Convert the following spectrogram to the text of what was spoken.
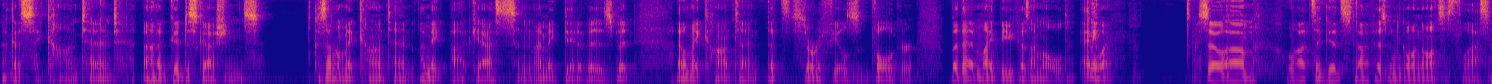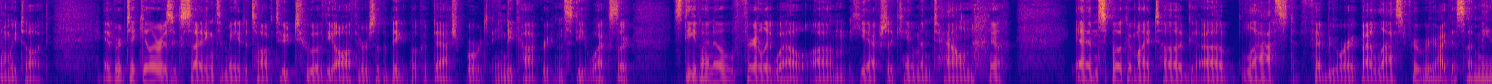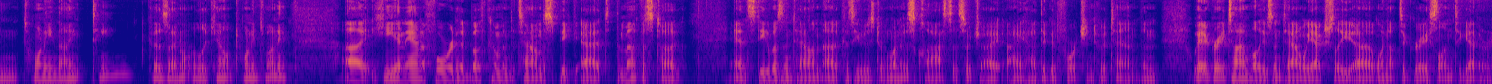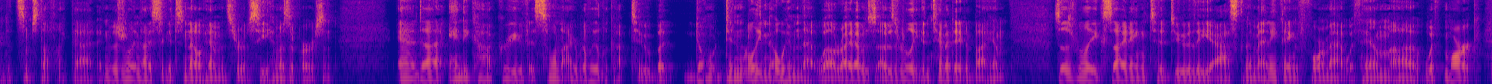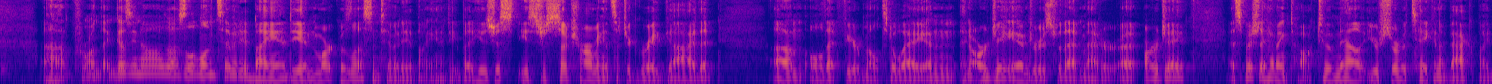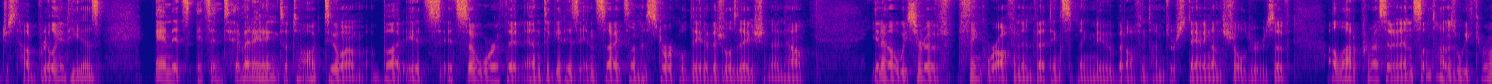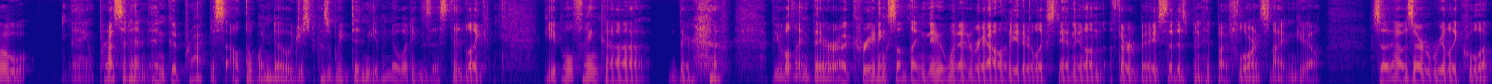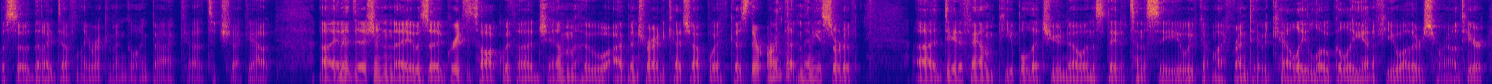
I'm not going to say content, uh, good discussions because I don't make content. I make podcasts and I make data viz, but I don't make content that sort of feels vulgar. But that might be because I'm old. Anyway, so um, lots of good stuff has been going on since the last time we talked. In particular, it's exciting to me to talk to two of the authors of the Big Book of Dashboards, Andy Cotgreave and Steve Wexler. Steve, I know fairly well. Um, he actually came in town and spoke at my tug uh, last February. By last February, I guess I mean 2019 because I don't really count 2020. Uh, he and Anna Foard had both come into town to speak at the Memphis Tug, and Steve was in town because uh, he was doing one of his classes, which I, I had the good fortune to attend. And we had a great time while he was in town. We actually uh, went out to Graceland together and did some stuff like that. And it was really nice to get to know him and sort of see him as a person. And uh, Andy Cotgreave is someone I really look up to, but don't didn't really know him that well, right? I was I was really intimidated by him. So it was really exciting to do the Ask Them Anything format with him, uh, with Mark. Uh, for one thing, because you know I was a little intimidated by Andy, and Mark was less intimidated by Andy. But he was just he's just so charming and such a great guy that um, all that fear melted away. And and RJ Andrews, for that matter, uh, RJ, especially having talked to him now, you're sort of taken aback by just how brilliant he is. And it's it's intimidating to talk to him, but it's it's so worth it. And to get his insights on historical data visualization and how, you know, we sort of think we're often inventing something new, but oftentimes we're standing on the shoulders of a lot of precedent. And sometimes we throw precedent and good practice out the window just because we didn't even know it existed. Like people think uh, they're people think they're uh, creating something new when in reality they're like standing on third base that has been hit by Florence Nightingale. So that was a really cool episode that I definitely recommend going back uh, to check out. Uh, in addition, it was uh, great to talk with uh, Jim, who I've been trying to catch up with because there aren't that many sort of uh, DataFam people that you know in the state of Tennessee. We've got my friend David Kelly locally and a few others around here.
